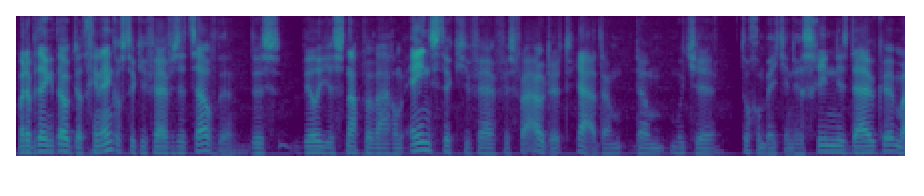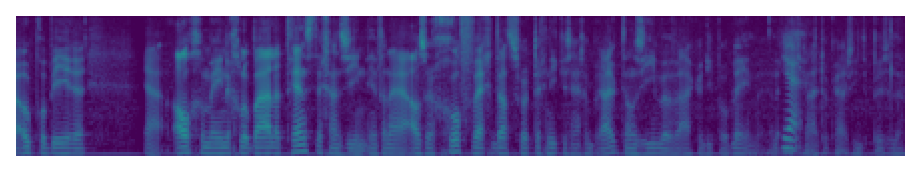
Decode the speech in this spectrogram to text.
Maar dat betekent ook dat geen enkel stukje verf is hetzelfde. Dus wil je snappen waarom één stukje verf is verouderd, ja, dan, dan moet je toch een beetje in de geschiedenis duiken, maar ook proberen ja, algemene globale trends te gaan zien. En van nou ja, als er grofweg dat soort technieken zijn gebruikt, dan zien we vaker die problemen. En dat Ja. moet je uit elkaar zien te puzzelen.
